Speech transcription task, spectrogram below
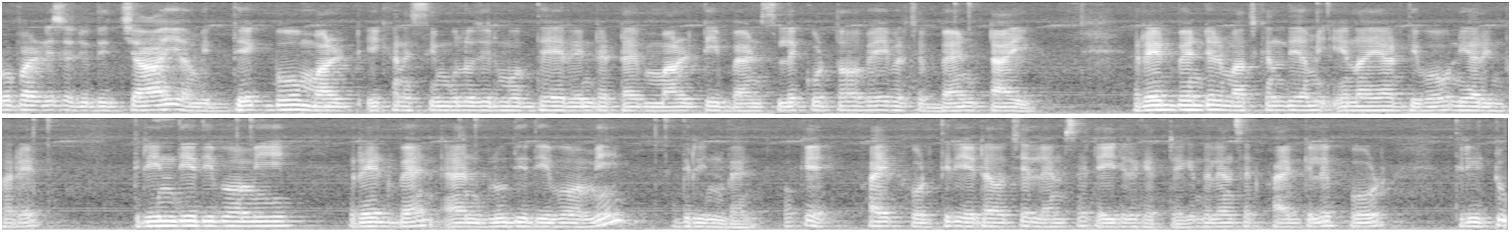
প্রপার্টিসে যদি যাই, আমি দেখব মাল্টি এখানে সিম্বলজির মধ্যে render type multi band select করতে হবে। এবার হচ্ছে ব্যান্ড টাইপ রেড ব্যান্ডের মাঝখান দিয়ে আমি এনআইআর দিব নিয়ার ইনফারেড গ্রিন দিয়ে দিব আমি রেড ব্যান্ড অ্যান্ড ব্লু দিয়ে দিব আমি green band okay five four three এটা হচ্ছে ল্যান্ডসেট এইটের ক্ষেত্রে। কিন্তু ল্যান্ডসেট ফাইভ গেলে ফোর থ্রি টু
